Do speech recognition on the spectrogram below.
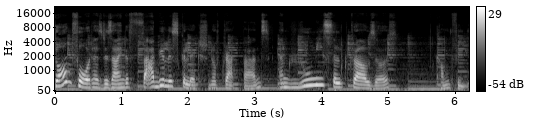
Tom Ford has designed a fabulous collection of track pants and roomy silk trousers comfy.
